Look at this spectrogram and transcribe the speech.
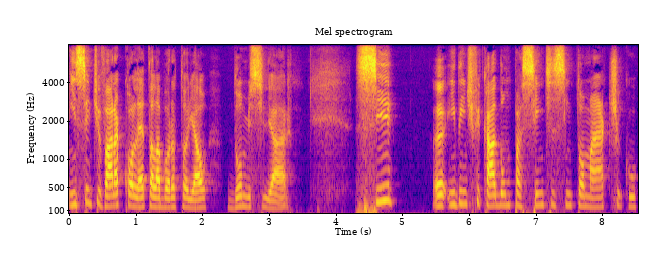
incentivar a coleta laboratorial domiciliar. Se uh, identificado um paciente sintomático,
